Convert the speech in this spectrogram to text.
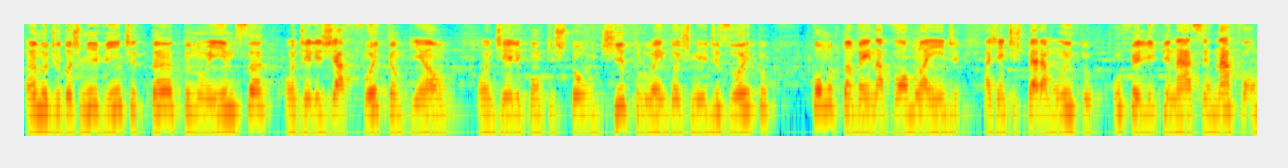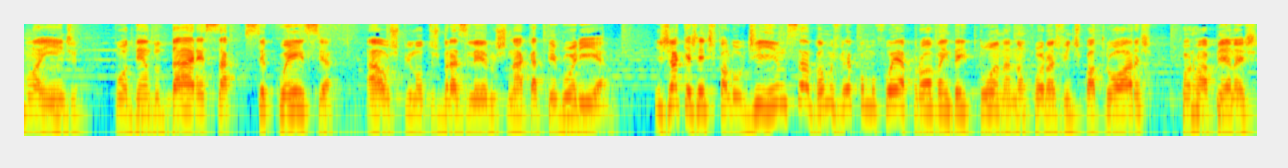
ano de 2020, tanto no IMSA, onde ele já foi campeão, onde ele conquistou o título em 2018, como também na Fórmula Indy. A gente espera muito o Felipe Nasser na Fórmula Indy, podendo dar essa sequência aos pilotos brasileiros na categoria. E já que a gente falou de IMSA, vamos ver como foi a prova em Daytona. Não foram as 24 horas, foram apenas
